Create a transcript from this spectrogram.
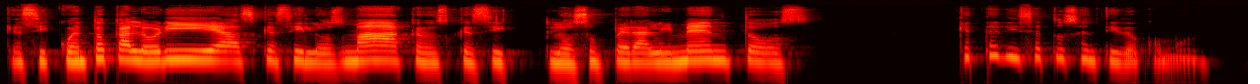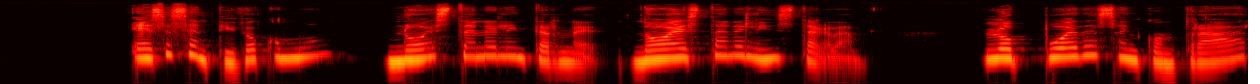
Que si cuento calorías, que si los macros, que si los superalimentos. ¿Qué te dice tu sentido común? Ese sentido común no está en el Internet, no está en el Instagram. Lo puedes encontrar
